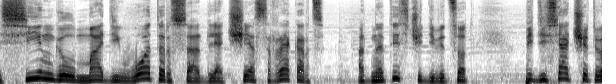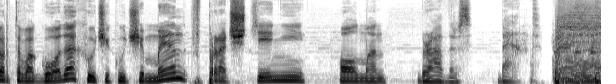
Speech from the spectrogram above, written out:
Сингл Мадди Уотерса для Chess Records 1900 1954 года Hoochie Coochie Man в прочтении Allman Brothers Band.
